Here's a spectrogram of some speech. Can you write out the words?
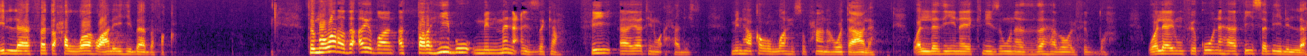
إلا فتح الله عليه باب فقر ثم ورد أيضا الترهيب من منع الزكاة في آيات وأحاديث منها قول الله سبحانه وتعالى والذين يكنزون الذهب والفضة ولا ينفقونها في سبيل الله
